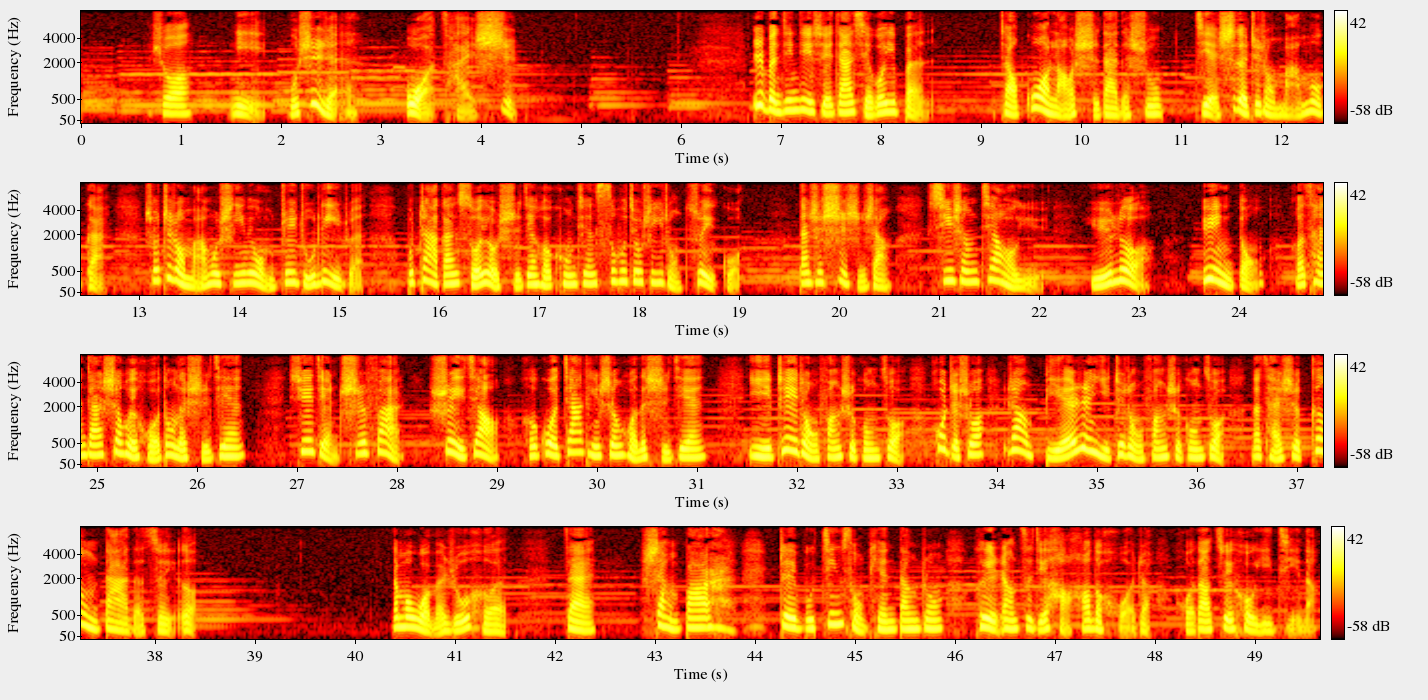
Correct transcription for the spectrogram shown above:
说：“你不是人，我才是。”日本经济学家写过一本。叫过劳时代的书解释了这种麻木感，说这种麻木是因为我们追逐利润，不榨干所有时间和空间，似乎就是一种罪过。但是事实上，牺牲教育、娱乐、运动和参加社会活动的时间，削减吃饭、睡觉和过家庭生活的时间，以这种方式工作，或者说让别人以这种方式工作，那才是更大的罪恶。那么我们如何在上班 这部惊悚片当中，可以让自己好好的活着，活到最后一集呢？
